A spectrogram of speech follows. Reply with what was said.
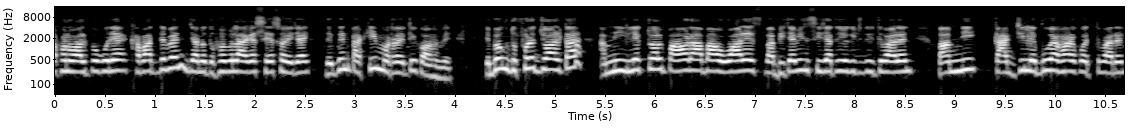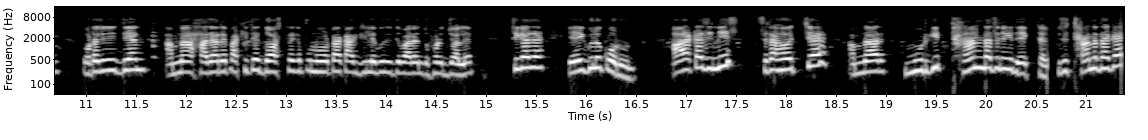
তখন অল্প করে খাবার দেবেন যেন দুপুরবেলা আগে শেষ হয়ে যায়। দেখবেন পাখি মর্টালিটি কম হবে। এবং দুপুরের জলটা আপনি ইলেকট্রল পাওয়ারা বা ওআরএস বা ভিটামিন সি জাতীয় কিছু দিতে পারেন বা আপনি কাগজি লেবু ব্যবহার করতে পারেন। ওটা যদি দেন, আপনার হাজারে পাখিতে দশ থেকে পনেরোটা কাগজি লেবু দিতে পারেন দুপুরের জলে। ঠিক আছে? এইগুলো করুন। আর একটা জিনিস, সেটা হচ্ছে আপনার মুরগির ঠান্ডা আছে নাকি দেখতে হবে। যদি ঠান্ডা থাকে,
